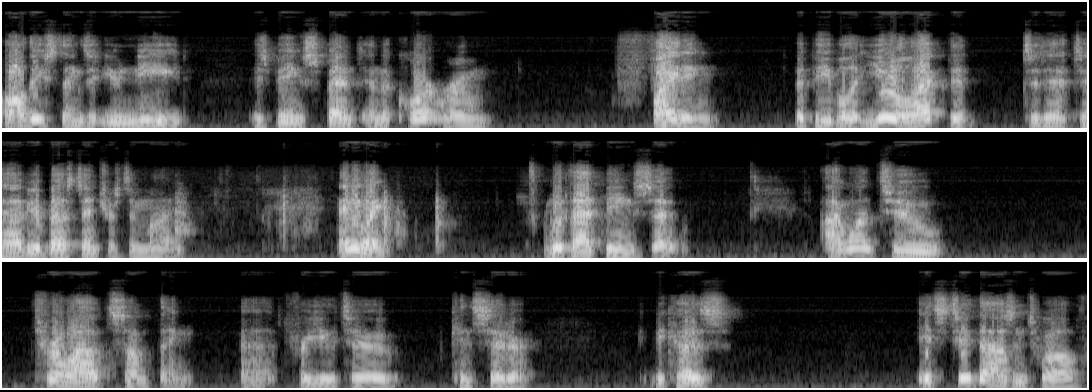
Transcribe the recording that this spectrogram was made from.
all these things that you need is being spent in the courtroom fighting the people that you elected to, to have your best interest in mind. Anyway, with that being said, I want to throw out something uh, for you to consider because it's 2012.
